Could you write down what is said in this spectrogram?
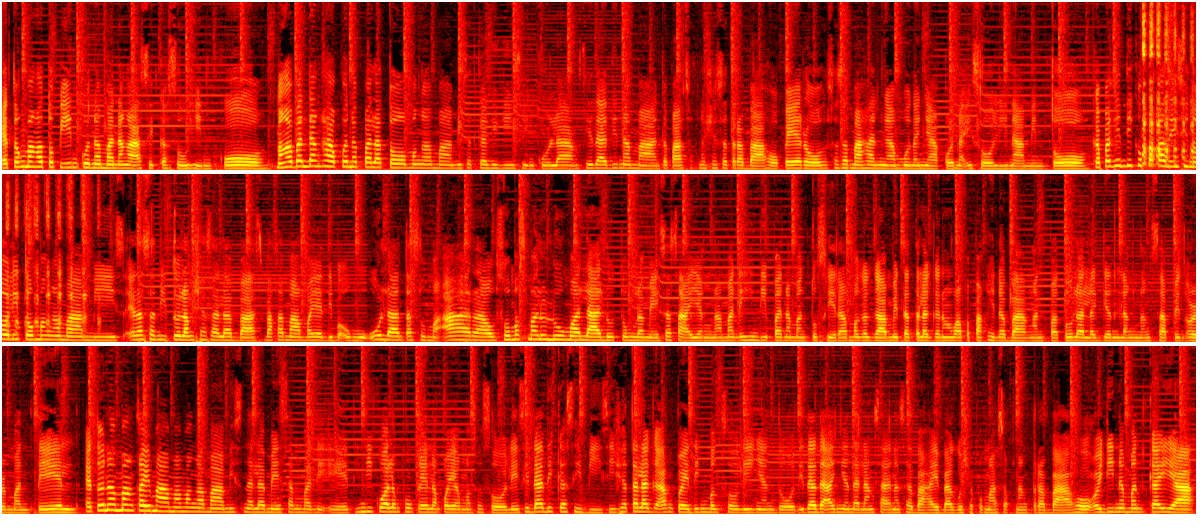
Etong mga tupiin ko naman ang asikasuhin ko. Mga bandang hapon na pala to mga mamis at kagigising ko lang. Si daddy naman, tapasok na siya sa trabaho pero sasamahan nga muna niya ako na isoli namin to. Kapag hindi ko pa kasi sinoli to mga mamis, eh nasa dito lang siya sa labas, baka mamaya di ba umuulan, tas umaaraw, so mas maluluma lalo tong lamesa, sayang naman, eh hindi pa naman to sira, magagamit na talaga ng mapapakinabangan pa to, lalagyan lang ng sapin or mantel. Ito naman kay mama mga mamis na lamesang maliit, hindi ko alam kung kailan ko yung masosoli, si daddy kasi busy, siya talaga ang pwedeng magsoli niyan doon, idadaan niya na lang sana sa bahay bago siya pumasok ng trabaho, or di naman kaya,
